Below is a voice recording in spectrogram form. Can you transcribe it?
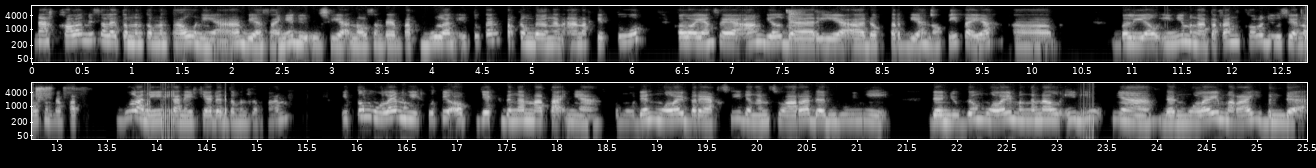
Nah, kalau misalnya teman-teman tahu nih ya, biasanya di usia 0 sampai 4 bulan itu kan perkembangan anak itu kalau yang saya ambil dari uh, Dokter Diah Novita ya, uh, beliau ini mengatakan kalau di usia 0 sampai 4 bulan nih Kanesha dan teman-teman itu mulai mengikuti objek dengan matanya, kemudian mulai bereaksi dengan suara dan bunyi, dan juga mulai mengenal ibunya dan mulai meraih benda.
